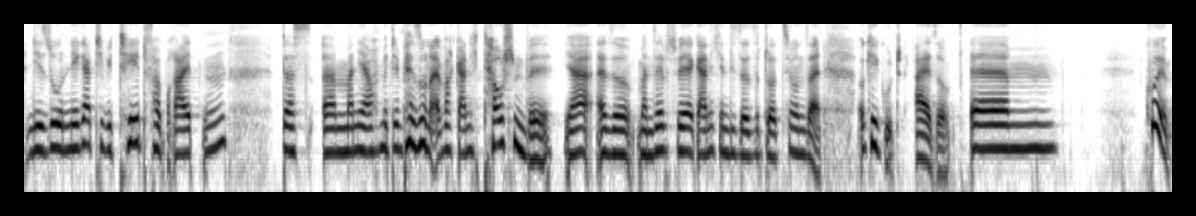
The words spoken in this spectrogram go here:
die so Negativität verbreiten, dass äh, man ja auch mit den Personen einfach gar nicht tauschen will. Ja, also man selbst will ja gar nicht in dieser Situation sein. Okay, gut. Also, ähm, cool.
